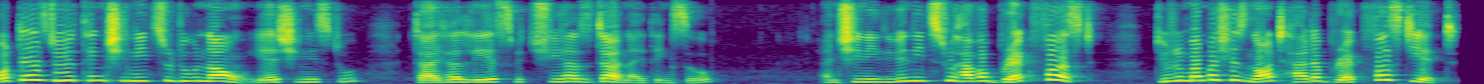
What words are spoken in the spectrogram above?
What else do you think she needs to do now? Yes, she needs to tie her lace, which she has done, I think so. And she even needs to have a breakfast. Do you remember she's not had a breakfast yet?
